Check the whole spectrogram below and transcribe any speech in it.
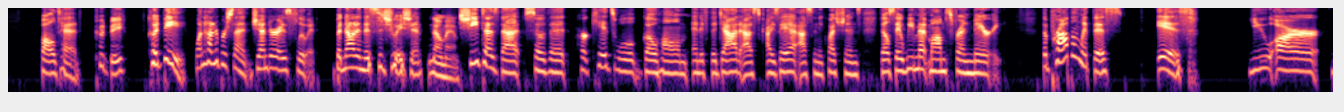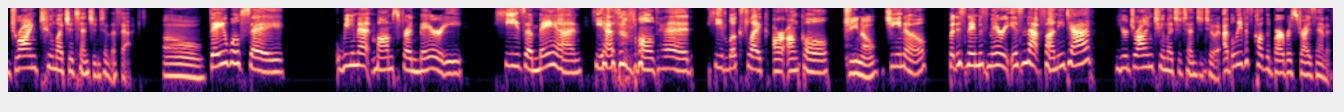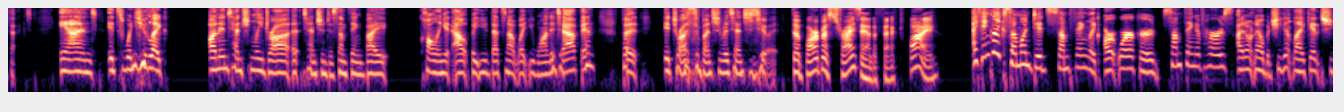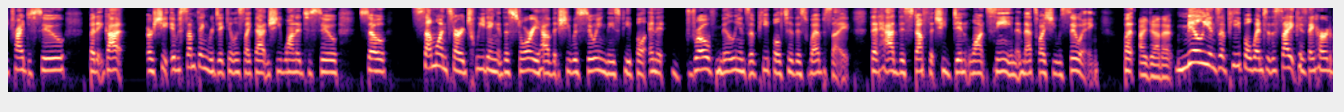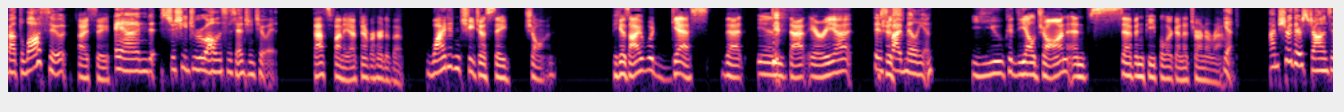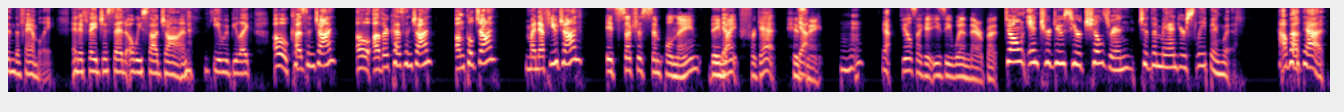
bald head. Could be. Could be 100%. Gender is fluid, but not in this situation No, ma'am. she does that so that her kids will go home and if the dad asks isaiah asks any questions they'll say we met mom's friend mary the problem with this is you are drawing too much attention to the fact Oh. they will say we met mom's friend mary he's a man he has a bald head he looks like our uncle Gino. Gino, but his name is Mary. Isn't that funny, Dad? You're drawing too much attention to it. I believe it's called the Barbara Streisand effect. And it's when you like unintentionally draw attention to something by calling it out, but you that's not what you wanted to happen, but it draws a bunch of attention to it. The Barbara Streisand effect. Why? I think like someone did something like artwork or something of hers. I don't know, but she didn't like it. She tried to sue, but it got or she it was something ridiculous like that and she wanted to sue. So someone started tweeting the story how that she was suing these people and it drove millions of people to this website that had this stuff that she didn't want seen and that's why she was suing. I get it. Millions of people went to the site because they heard about the lawsuit I see. and so she drew all this attention to it. That's funny. I've never heard of that. Why didn't she just say John? Because I would guess that in that area, There's Just- 5 million. you could yell John and seven people are going to turn around. Yeah. I'm sure there's Johns in the family. And if they just said, Oh, we saw John, he would be like, Oh, cousin John? Oh, other cousin John? Uncle John? My nephew John? It's such a simple name. They Yeah. might forget his Yeah. name. hmm Yeah. Feels like an easy win there, but Don't introduce your children to the man you're sleeping with. How about that?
